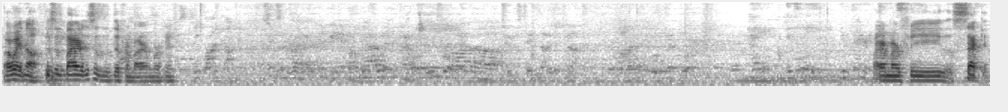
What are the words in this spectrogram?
Oh wait, no. This is Byron. This is a different Byron Murphy. Byron Murphy the second.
